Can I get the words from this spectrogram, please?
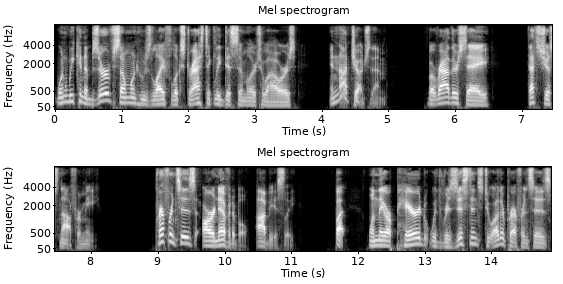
when we can observe someone whose life looks drastically dissimilar to ours and not judge them, but rather say, that's just not for me. Preferences are inevitable, obviously, when they are paired with resistance to other preferences,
